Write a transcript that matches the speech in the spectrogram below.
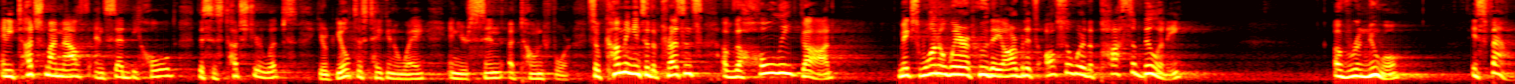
And he touched my mouth and said, Behold, this has touched your lips. Your guilt is taken away and your sin atoned for. So coming into the presence of the holy God makes one aware of who they are, but it's also where the possibility of renewal is found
